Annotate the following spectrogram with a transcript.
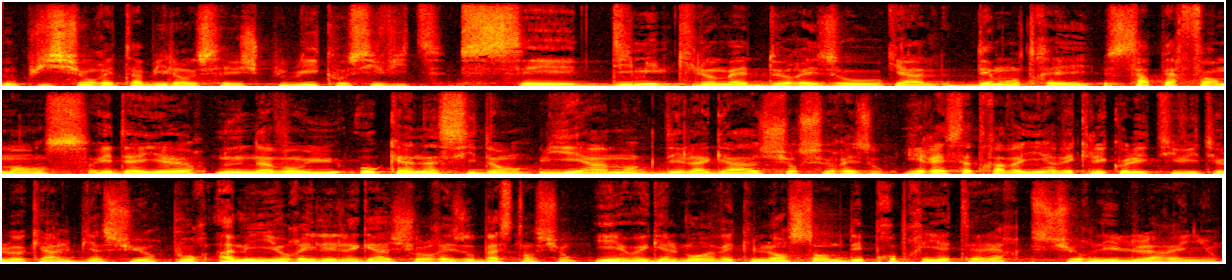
nous puissions rétablir le service public aussi vite. C'est 10 000 km de réseau qui a démontré sa performance et d'ailleurs, nous n'avons eu aucun incident lié à un manque d'élagage sur ce réseau. Il reste à travailler avec les collectivités locales, bien sûr, pour améliorer les lagages sur le réseau basse tension et également avec l'ensemble des propriétaires sur l'île de la Réunion.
